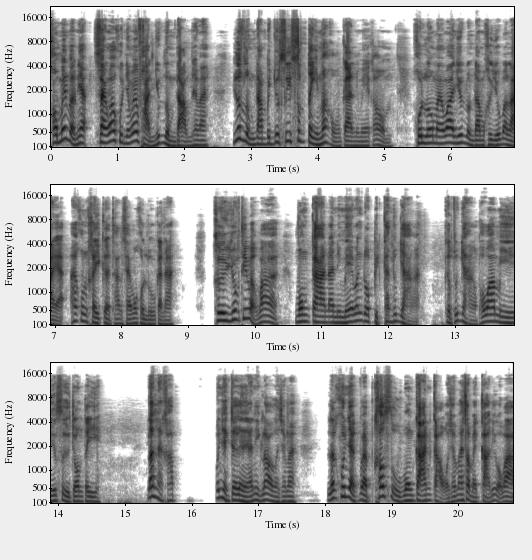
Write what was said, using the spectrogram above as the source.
คอมเมนต์แบบเนี้ยแสดงว่าคุณยังไม่ผ่านยุคหลุมดำใช่ไหมยุคหลุมดำเป็นยุคซีส้นตีนมากของวงการอนิเมะครับผมคุณรู้ไหมว่ายุคหลุมดำคือยุคอะไรอะถ้าคุณเคยเกิดทันแสดงว่าคุณรู้กันนะคือยุคที่แบบว่าวงการอนิเมะมันโดนปิดกั้นทุกอย่างอะเกือบทุกอย่างเพราะว่ามีสื่อโจมตีนั่นแหละครับคุณอยากเจออย่างนั้นอีกรอบกันใช่ไหม แล้วคุณอยากแบบเข้าสู่วงการเก่าใช่ไหมสมัยเก่าที่บอกว่า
